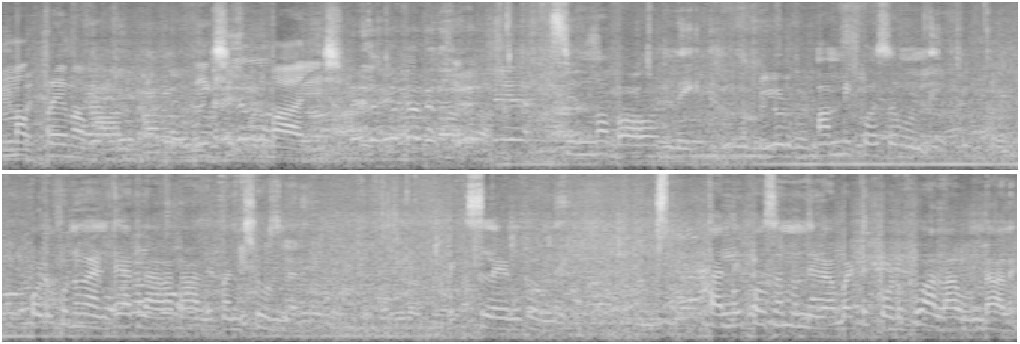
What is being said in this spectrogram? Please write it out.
అమ్మకు ప్రేమ బాగుంది. దీక్షిత్ బాగా చేసిండు. సినిమా బాగుంది. మమ్మీ కోసం ఉంది. కొడుకును అంటే అట్లా రాలి మంచిగా ఉన్నది. ఎక్సలెంట్ ఉంది. తల్లి కోసం ఉంది కాబట్టి కొడుకు అలా ఉండాలి.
